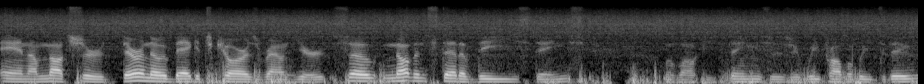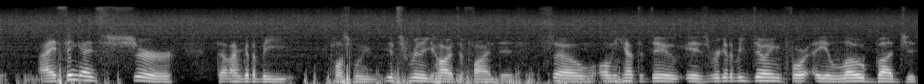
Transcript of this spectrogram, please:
and I'm not sure. There are no baggage cars around here so not instead of these things Milwaukee things as we probably do. I think I'm sure that I'm gonna be possibly it's really hard to find this. So all you have to do is we're gonna be doing for a low budget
